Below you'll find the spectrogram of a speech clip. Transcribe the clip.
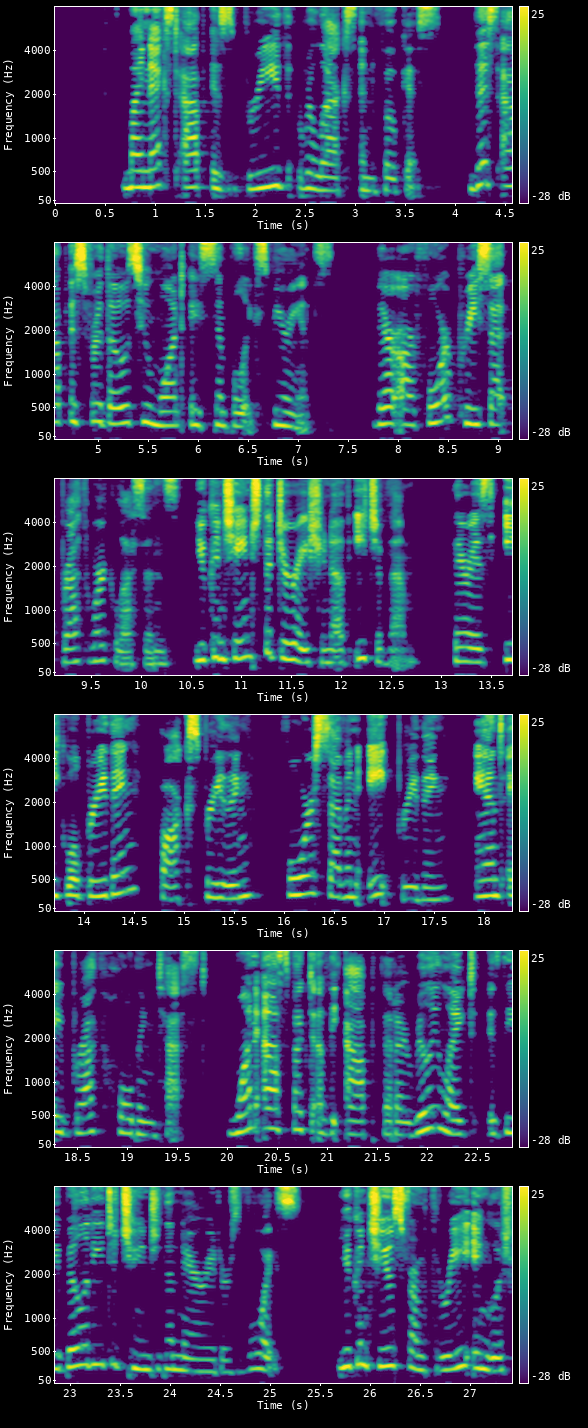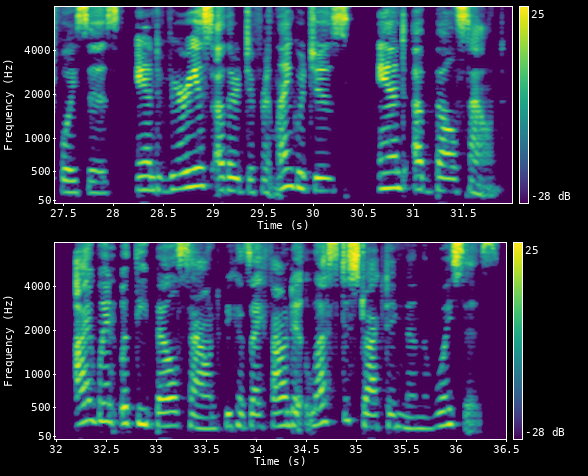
My next app is Breathe, Relax, and Focus. This app is for those who want a simple experience. There are four preset breathwork lessons. You can change the duration of each of them. There is equal breathing, box breathing, 4 7 8 breathing, and a breath holding test. One aspect of the app that I really liked is the ability to change the narrator's voice. You can choose from three English voices and various other different languages and a bell sound. I went with the bell sound because I found it less distracting than the voices.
